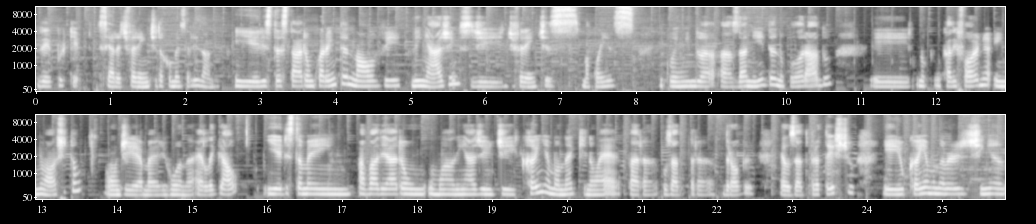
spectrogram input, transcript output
ver por quê, se era diferente da comercializada. E eles testaram 49 linhagens de diferentes maconhas incluindo as da NIDA, no Colorado, e no, em Califórnia e em Washington, onde a marihuana é legal. E eles também avaliaram uma linhagem de cânhamo, né, que não é para usado para droga, é usado para têxtil. E o cânhamo na verdade tinha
